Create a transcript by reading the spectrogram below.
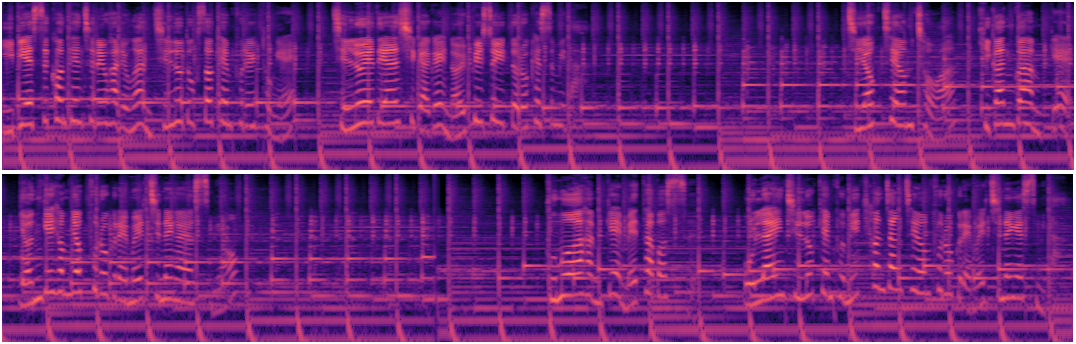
EBS 컨텐츠를 활용한 진로 독서 캠프를 통해 진로에 대한 시각을 넓힐 수 있도록 했습니다. 지역 체험처와 기관과 함께 연계 협력 프로그램을 진행하였으며 부모와 함께 메타버스, 온라인 진로 캠프 및 현장 체험 프로그램을 진행했습니다.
